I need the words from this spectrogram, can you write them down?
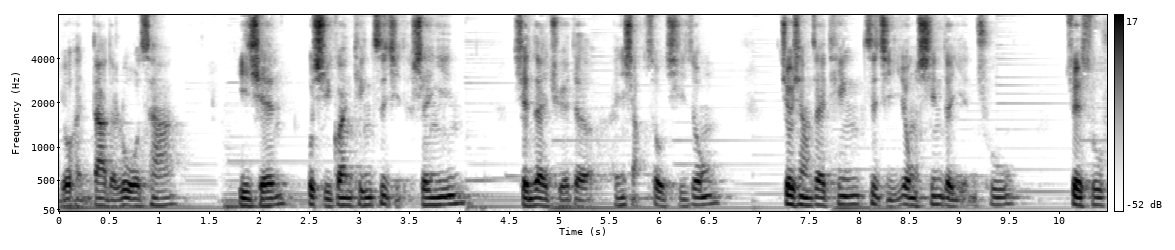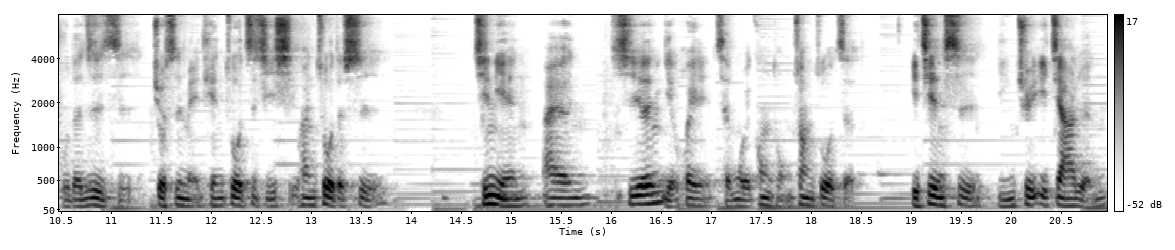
有很大的落差。以前不习惯听自己的声音，现在觉得很享受其中，就像在听自己用心的演出。最舒服的日子就是每天做自己喜欢做的事。今年艾恩、西恩也会成为共同创作者，一件事凝聚一家人，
